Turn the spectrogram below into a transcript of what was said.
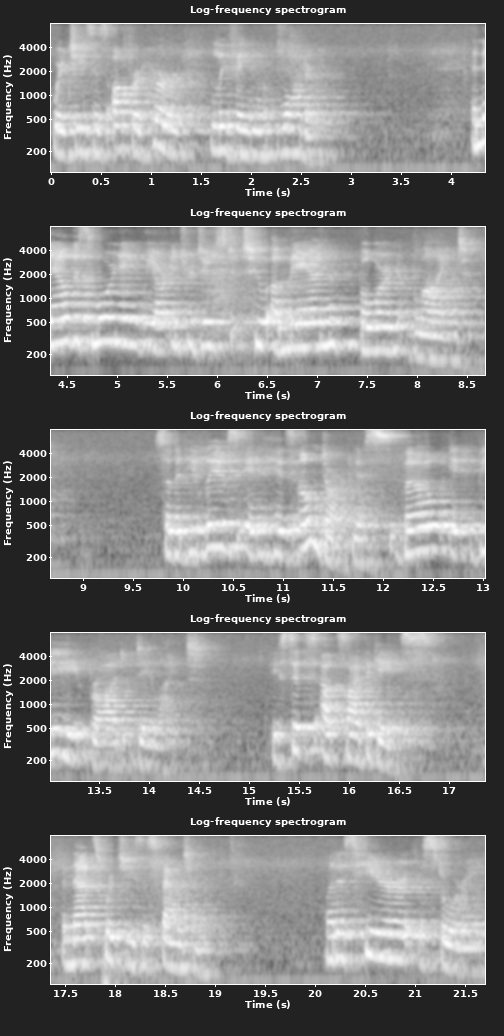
where Jesus offered her living water. And now this morning we are introduced to a man born blind, so that he lives in his own darkness, though it be broad daylight. He sits outside the gates, and that's where Jesus found him. Let us hear the story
